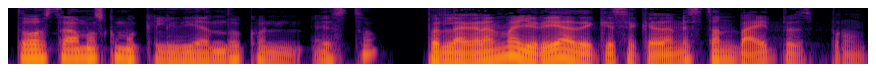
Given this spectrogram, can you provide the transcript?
todos estábamos como que lidiando con esto. Pues la gran mayoría de que se quedó en stand-by, pues por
